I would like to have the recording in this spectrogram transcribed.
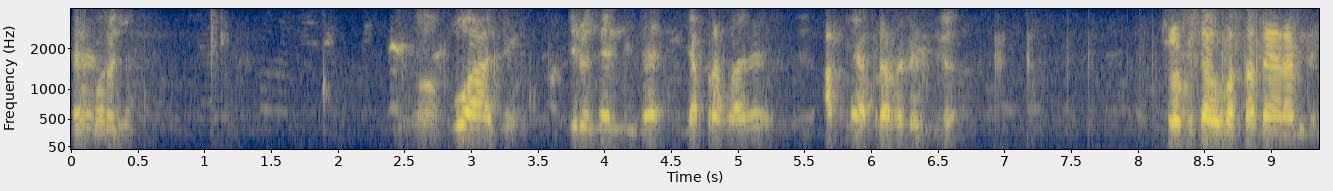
Penikotör- bu ağacın bir özelliği de yaprakları e, atma yaprağına benziyor. Tropikal olmasına dayanabilir.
